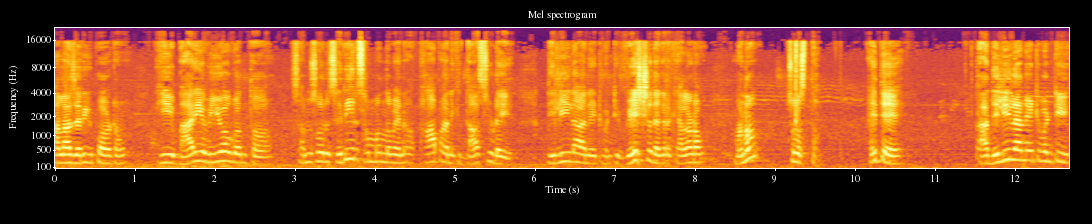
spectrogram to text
అలా జరిగిపోవటం ఈ భార్య వియోగంతో సంసోను శరీర సంబంధమైన పాపానికి దాసుడై దిలీలా అనేటువంటి వేష్య దగ్గరికి వెళ్ళడం మనం చూస్తాం. అయితే ఆ దిలీలా అనేటువంటి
